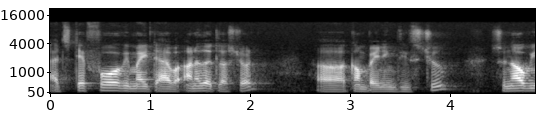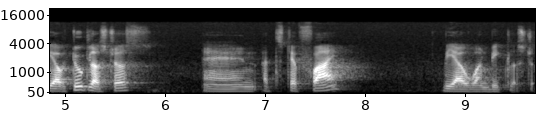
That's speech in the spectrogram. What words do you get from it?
At step 4 we might have another cluster uh, combining these two. So, now we have 2 clusters and at step 5 we have one big cluster.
